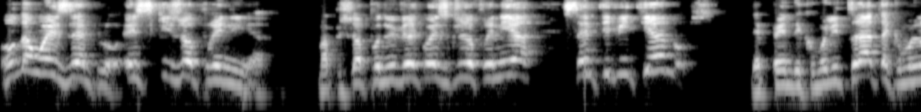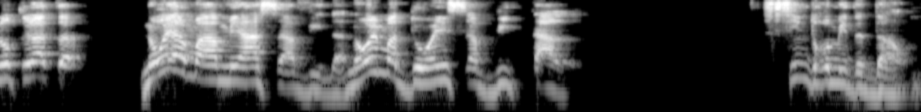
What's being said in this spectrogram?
Vamos dar um exemplo: esquizofrenia. Uma pessoa pode viver com esquizofrenia 120 anos. Depende de como ele trata, como ele não trata. Não é uma ameaça à vida, não é uma doença vital. Síndrome de Down.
